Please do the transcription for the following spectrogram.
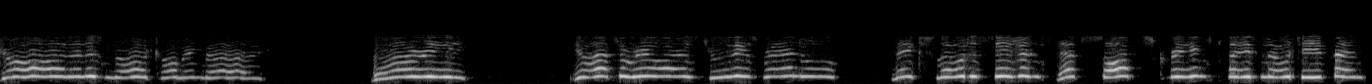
gone and is not coming back. Barry, you have to realize Julius Randle makes slow decisions that soft screens plays no defense.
